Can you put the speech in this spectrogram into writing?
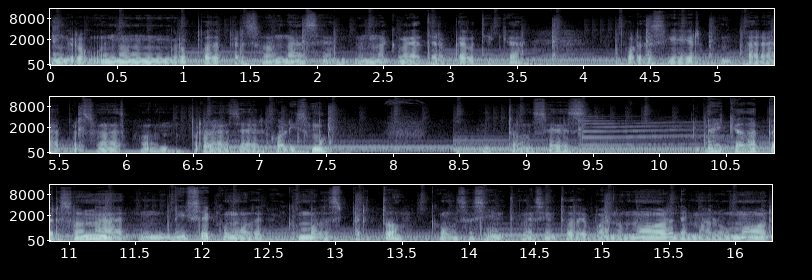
en, en un grupo de personas, en, una comunidad terapéutica, por decir, para personas con problemas de alcoholismo. Entonces, cada persona dice cómo, cómo despertó, cómo se siente. Me siento de buen humor, de mal humor,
